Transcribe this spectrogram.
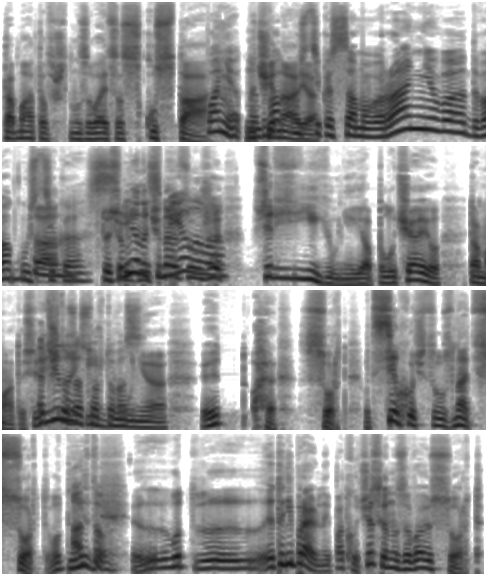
томатов, что называется, с куста. Понятно. Начиная... Два кустика с самого раннего, два кустика Да, с То есть у меня начинается уже в середине июня я получаю томаты. Середина что за сорт у вас? июня. Это сорт. Вот всем хочется узнать сорт. Вот, А не- то. э, вот э, это неправильный подход. Сейчас я называю сорт.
